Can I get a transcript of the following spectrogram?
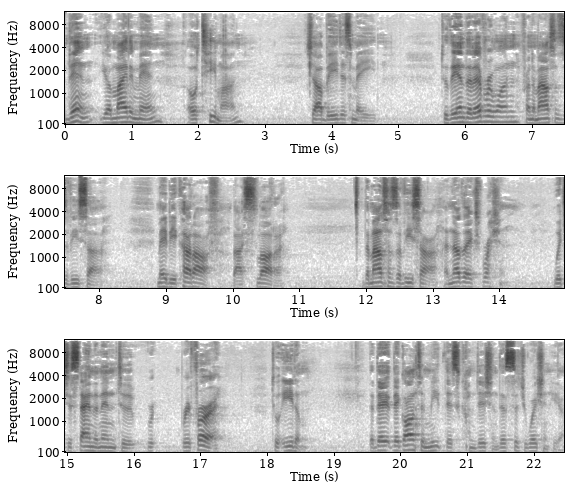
Then your mighty men, O Teman, shall be dismayed, to the end that everyone from the mountains of Esau may be cut off by slaughter. The mountains of Esau, another expression which is standing in to re- refer to Edom. That they, they're going to meet this condition, this situation here.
